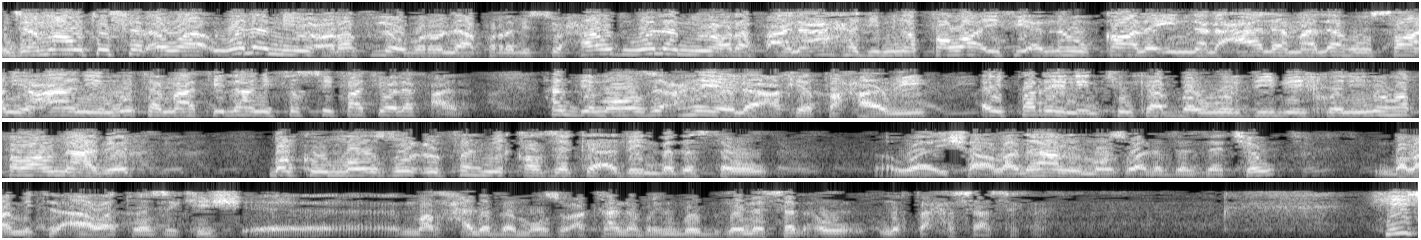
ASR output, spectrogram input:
جماعة تسر أو ولم يعرف لو برو لا بالسحاود ولم يعرف عن أحد من الطوائف أنه قال إن العالم له صانعان متماثلان في الصفات والأفعال. هندي مواضع هي لا أخي الطحاوي أي برين چونك بوردي بيخونينوها طواو نابت. بلكم موضوع فهم قصدك أدين بدستو. وإن شاء الله نعمل موضوع لبدزاتشو بلا مثل آوات وزكيش آه، مرحلة بموضوع كان برين بقنسر أو نقطة حساسة. كان هیچ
